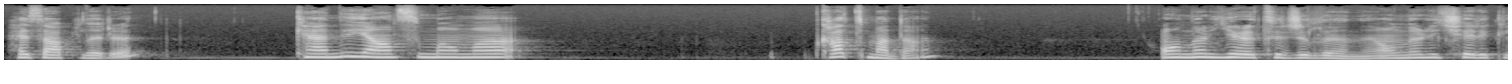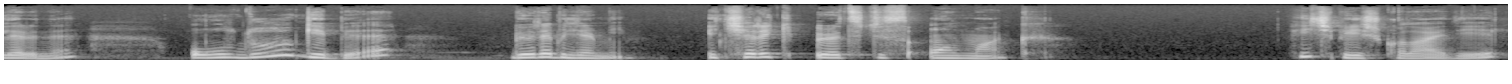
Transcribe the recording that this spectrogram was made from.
hesapların kendi yansımama katmadan onların yaratıcılığını, onların içeriklerini olduğu gibi görebilir miyim? İçerik üreticisi olmak hiçbir iş kolay değil.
